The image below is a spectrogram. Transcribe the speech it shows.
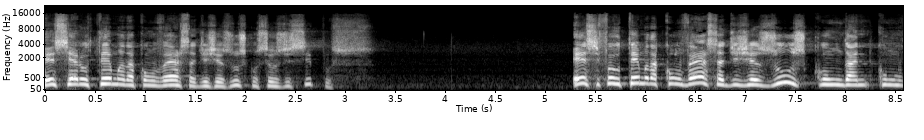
Esse era o tema da conversa de Jesus com seus discípulos. Esse foi o tema da conversa de Jesus com, com,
